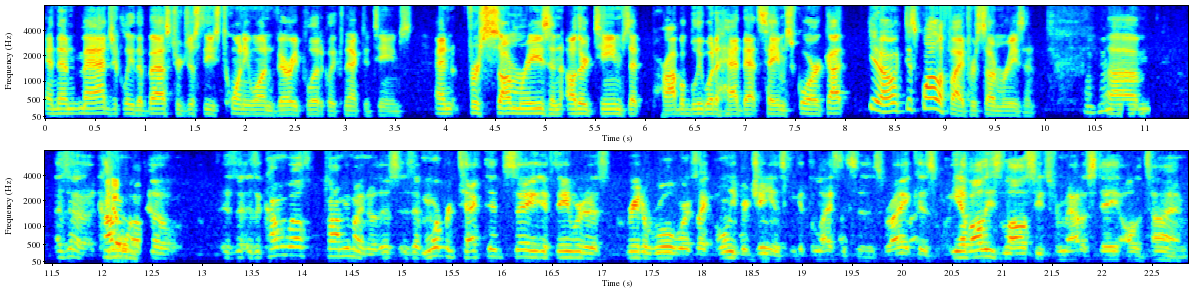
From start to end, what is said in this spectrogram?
and then magically the best are just these 21 very politically connected teams. And for some reason, other teams that probably would have had that same score got, you know, disqualified for some reason. Mm-hmm. Um, As a Commonwealth, you know, is, is a Commonwealth, Tom, you might know this, is it more protected, say, if they were to create a rule where it's like only Virginians can get the licenses, right? Because you have all these lawsuits from out of state all the time.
